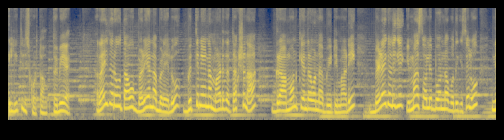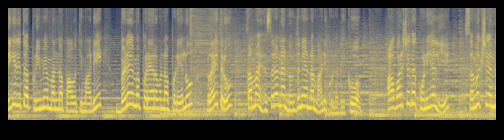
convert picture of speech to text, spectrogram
ಇಲ್ಲಿ ತಿಳಿಸಿಕೊಡ್ತಾ ಹೋಗ್ತೇವೆ. ರೈತರು ತಾವು ಬೆಳೆಯನ್ನ ಬೆಳೆಯಲು ಬಿತ್ತನೆಯನ್ನ ಮಾಡಿದ ತಕ್ಷಣ ಗ್ರಾಮೋನ್ ಕೇಂದ್ರವನ್ನ ಭೇಟಿ ಮಾಡಿ, ಬೆಳೆಗಳಿಗೆ ವಿಮಾ ಸೌಲಭ್ಯವನ್ನು ಒದಗಿಸಲು ನಿಗದಿತ ಪ್ರೀಮಿಯಂ ಅನ್ನ ಪಾವತಿ ಮಾಡಿ, ಬೆಳೆ ವಿಮಾ ಪರಿಹಾರವನ್ನ ಪಡೆಯಲು ರೈತರು ತಮ್ಮ ಹೆಸರನ್ನ ನೋಂದಣಿಯನ್ನ ಮಾಡಿಕೊಳ್ಳಬೇಕು. ಆ ವರ್ಷದ ಕೊನೆಯಲ್ಲಿ ಸಮೀಕ್ಷೆಯನ್ನ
